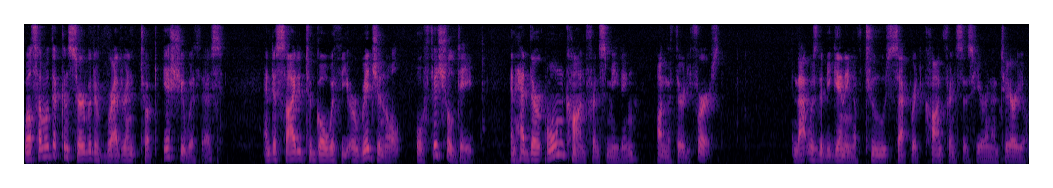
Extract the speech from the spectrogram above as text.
Well, some of the conservative brethren took issue with this and decided to go with the original official date and had their own conference meeting on the 31st. And that was the beginning of two separate conferences here in Ontario.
